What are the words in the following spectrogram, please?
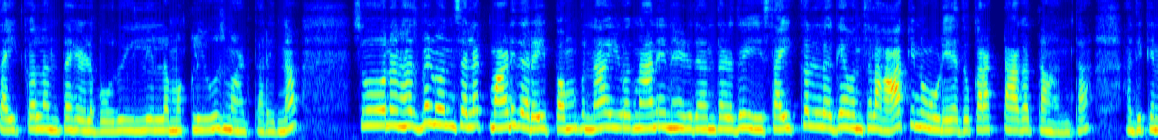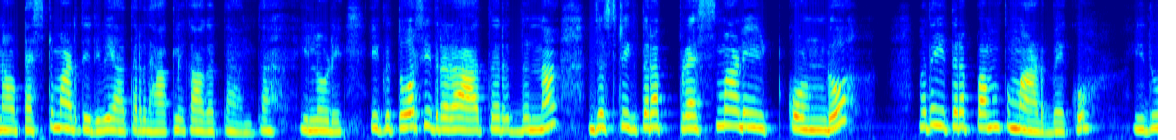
ಸೈಕಲ್ ಅಂತ ಹೇಳ್ಬೋದು. ಇಲ್ಲೆಲ್ಲ ಮಕ್ಕಳು ಯೂಸ್ ಮಾಡ್ತಾರೆ ಇದನ್ನ ಸೊ ನನ್ನ ಹಸ್ಬೆಂಡ್ ಒಂದು ಸೆಲೆಕ್ಟ್ ಮಾಡಿದ್ದಾರೆ ಈ ಪಂಪ್ನ ಇವಾಗ ನಾನೇನು ಹೇಳಿದೆ ಅಂತ ಹೇಳಿದ್ರೆ, ಈ ಸೈಕಲ್ಗೆ ಒಂದ್ಸಲ ಹಾಕಿ ನೋಡಿ, ಅದು ಕರೆಕ್ಟ್ ಆಗತ್ತಾ ಅಂತ. ಅದಕ್ಕೆ ನಾವು ಟೆಸ್ಟ್ ಮಾಡ್ತಿದ್ದೀವಿ ಆ ಥರದ್ದು ಹಾಕ್ಲಿಕ್ಕೆ ಆಗತ್ತಾ ಅಂತ. ಇಲ್ಲಿ ನೋಡಿ, ಈಗ ತೋರಿಸಿದ್ರಲ್ಲ, ಆ ಥರದನ್ನ ಜಸ್ಟ್ ಈ ಥರ ಪ್ರೆಸ್ ಮಾಡಿ ಇಟ್ಕೊಂಡು, ಮತ್ತು ಈ ಥರ ಪಂಪ್ ಮಾಡಬೇಕು. ಇದು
